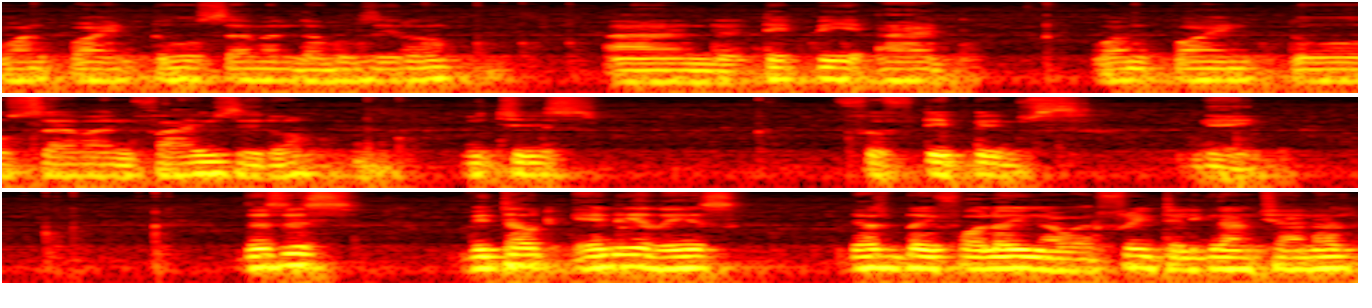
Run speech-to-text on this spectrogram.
1.2700 and TP at 1.2750 which is 50 pips gain. This is without any risk. Just by following our free telegram channel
